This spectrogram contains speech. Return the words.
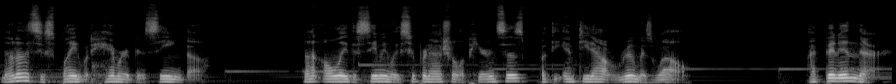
None of this explained what Hammer had been seeing, though. Not only the seemingly supernatural appearances, but the emptied out room as well. I've been in there,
